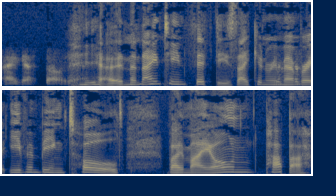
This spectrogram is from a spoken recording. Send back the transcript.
I guess so. Yeah. Yeah, in the 1950s, I can remember even being told by my own papa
